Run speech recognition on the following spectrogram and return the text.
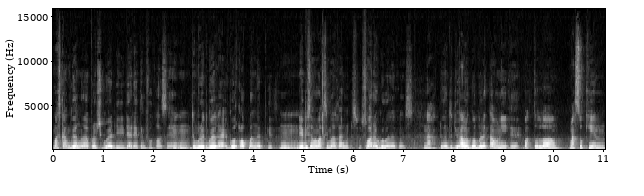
Mas Kamga nggak approach gue di directing vocalsnya. Mm-mm. Itu menurut gue kayak gue klop banget gitu. Hmm. Dia bisa memaksimalkan su- suara gue banget mas. Nah, Dengan tujuan kalau gue boleh tahu nih, Iya. waktu lo masukin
